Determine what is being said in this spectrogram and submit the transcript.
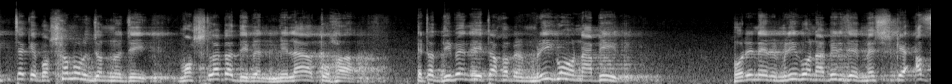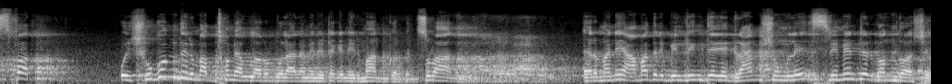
ইটটাকে বসানোর জন্য যেই মশলাটা দিবেন মিলা তোহা এটা দিবেন, এটা হবে মৃগ নাবির হরিণের মৃগ নাবির যে মেশকে আসফাত, ওই সুগন্ধির মাধ্যমে আল্লাহ রব্বুল আলমিন এটাকে নির্মাণ করবেন। সুবাহ এর মানে আমাদের বিল্ডিং থেকে গ্রান শুনলে সিমেন্টের গন্ধ আসে।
